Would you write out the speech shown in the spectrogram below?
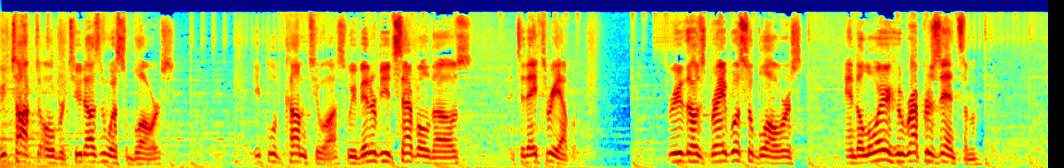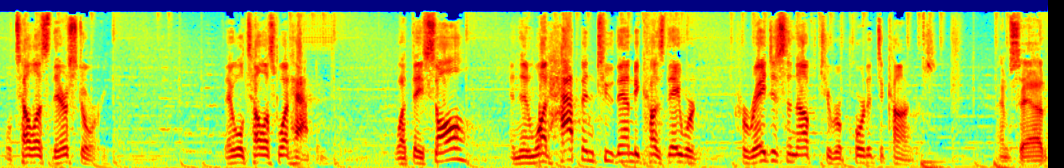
We've talked to over two dozen whistleblowers. People have come to us. We've interviewed several of those, and today, three of them. Three of those brave whistleblowers and a lawyer who represents them will tell us their story. They will tell us what happened, what they saw, and then what happened to them because they were courageous enough to report it to Congress. I'm sad,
